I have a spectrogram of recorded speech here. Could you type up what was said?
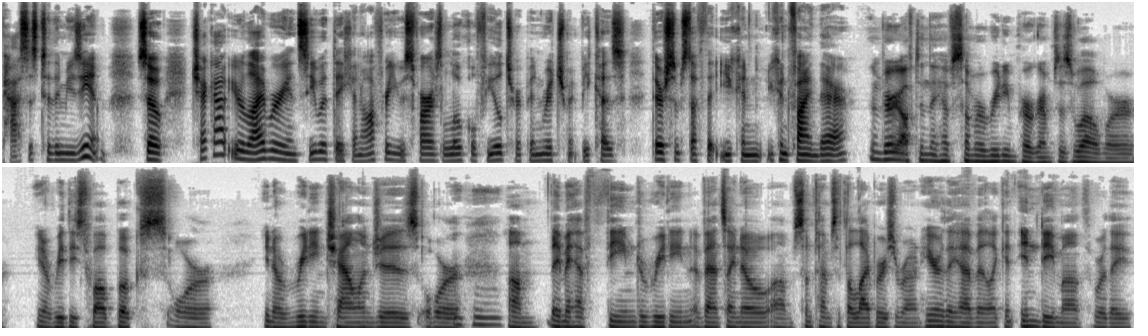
passes to the museum. So check out your library and see what they can offer you as far as local field trip enrichment because there's some stuff that you can you can find there. And very often they have summer reading programs as well, where you know read these twelve books or you know reading challenges or Mhm. um, they may have themed reading events. I know um, sometimes at the libraries around here they have uh, like an indie month where they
